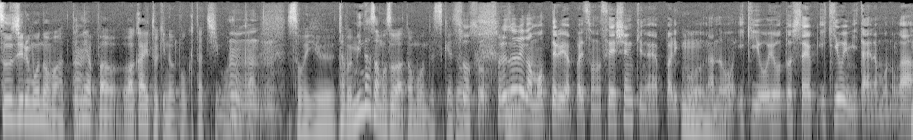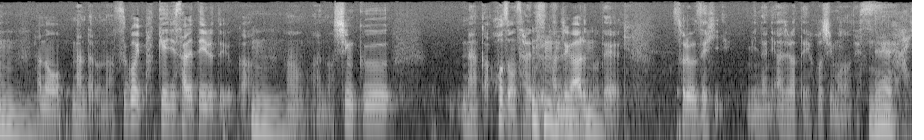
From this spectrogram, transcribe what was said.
通じるものもあってね、うん。やっぱ若い時の僕たちもなんかそういう多分皆さんもそうだと思うんですけど。そうそう。それぞれが持ってるやっぱりその青春期のやっぱりこう、うん。あの意気揚々とした勢いみたいなものが、うん。あのなんだろうなすごいパッケージされているというか、うん。あの真空なんか保存されてる感じがあるのでそれをぜひみんなに味わってほしいものです。ねえ、はい。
